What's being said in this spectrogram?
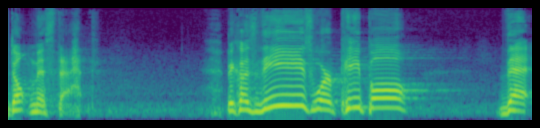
Don't miss that. Because these were people that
